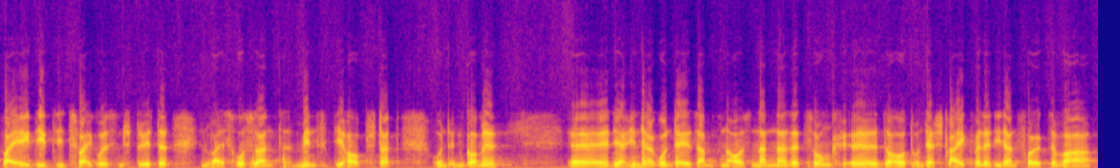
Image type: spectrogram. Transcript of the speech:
zwei, die, die zwei größten Städte in Weißrussland, Minsk, die Hauptstadt, und in Gommel. Äh, der Hintergrund der gesamten Auseinandersetzung äh, dort und der Streikwelle, die dann folgte, war,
